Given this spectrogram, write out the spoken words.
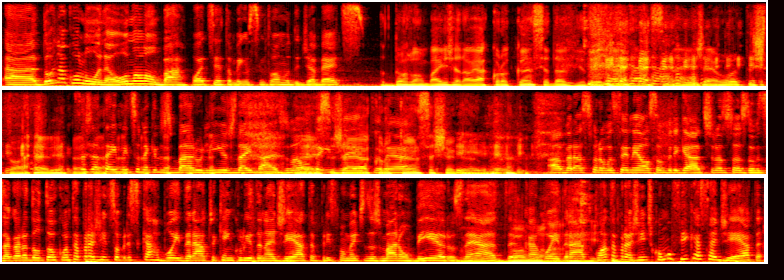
a dor na coluna ou no lombar, pode ser também um sintoma do diabetes? Dor lombar, em geral, é a crocância da vida. isso aí já é outra história. Você já está emitindo aqueles barulhinhos da idade, não é, tem isso jeito, já é a né? crocância né? chegando. Abraço para você, Nelson. Obrigado, tirando suas dúvidas. Agora, doutor, conta pra gente sobre esse carboidrato carboidrato que é incluído na dieta, principalmente dos marombeiros, né? Vamos carboidrato. Lá. Conta pra gente como fica essa dieta,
